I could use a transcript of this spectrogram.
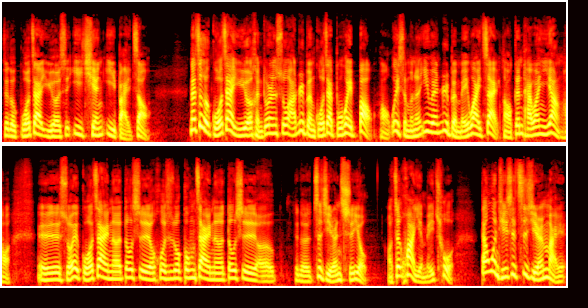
这个国债余额是一千一百兆。那这个国债余额，很多人说啊，日本国债不会爆，哈，为什么呢？因为日本没外债，哈，跟台湾一样，哈，呃，所谓国债呢，都是或是说公债呢，都是呃这个自己人持有，啊，这个话也没错。但问题是自己人买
